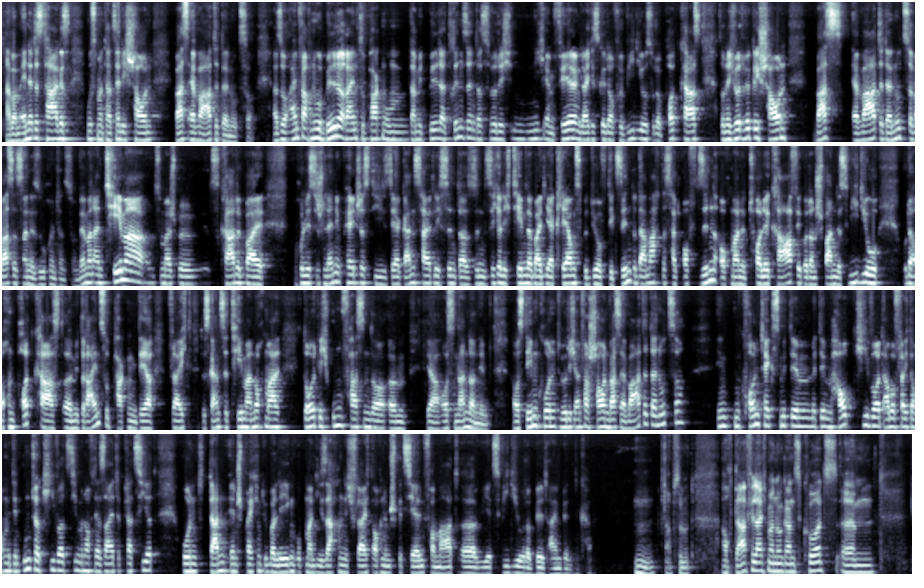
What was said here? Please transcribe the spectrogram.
Aber am Ende des Tages muss man tatsächlich schauen, was erwartet der Nutzer. Also einfach nur Bilder reinzupacken, um damit Bilder drin sind, das würde ich nicht empfehlen. Gleiches gilt auch für Videos oder Podcasts, sondern ich würde wirklich schauen, was erwartet der Nutzer, was ist seine Suchintention. Wenn man ein Thema, zum Beispiel jetzt gerade bei holistischen Landingpages, die sehr ganzheitlich sind. Da sind sicherlich Themen dabei, die erklärungsbedürftig sind. Und da macht es halt oft Sinn, auch mal eine tolle Grafik oder ein spannendes Video oder auch ein Podcast äh, mit reinzupacken, der vielleicht das ganze Thema nochmal deutlich umfassender ähm, ja, auseinander nimmt. Aus dem Grund würde ich einfach schauen, was erwartet der Nutzer im Kontext mit dem, mit dem Hauptkeyword, aber vielleicht auch mit den Unterkeywords, die man auf der Seite platziert und dann entsprechend überlegen, ob man die Sachen nicht vielleicht auch in einem speziellen Format äh, wie jetzt Video oder Bild einbinden kann. Hm, absolut. Auch da vielleicht mal nur ganz kurz ähm,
